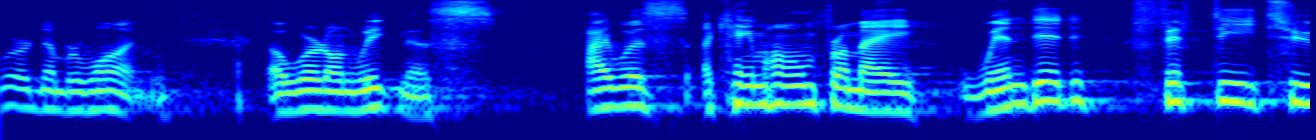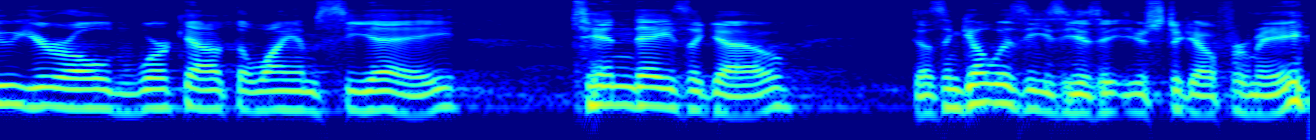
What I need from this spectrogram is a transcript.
Word number one, a word on weakness. I was I came home from a winded 52 year old workout at the YMCA 10 days ago. Doesn't go as easy as it used to go for me,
